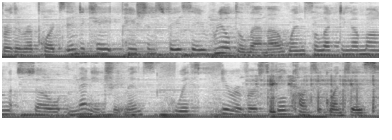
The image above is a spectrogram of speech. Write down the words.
Further reports indicate patients face a real dilemma when selecting among so many treatments with irreversible consequences.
